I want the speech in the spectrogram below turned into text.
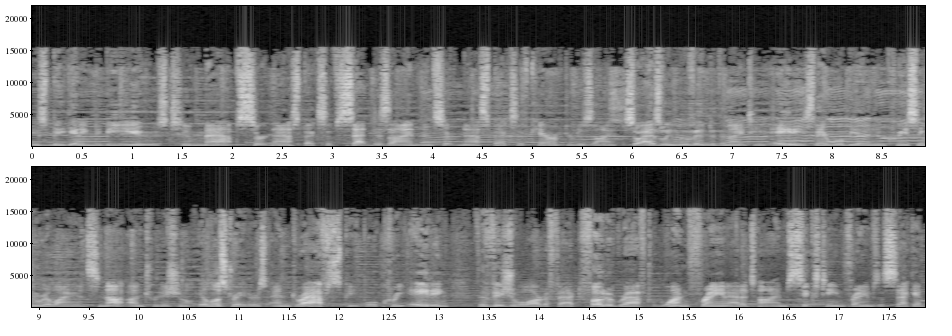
is beginning to be used to map certain aspects of set design and certain aspects of character design. So as we move into the 1980s, there will be an increasing reliance not on traditional illustrators and draftspeople creating the visual artifact photographed one frame at a time, 16 frames a second,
